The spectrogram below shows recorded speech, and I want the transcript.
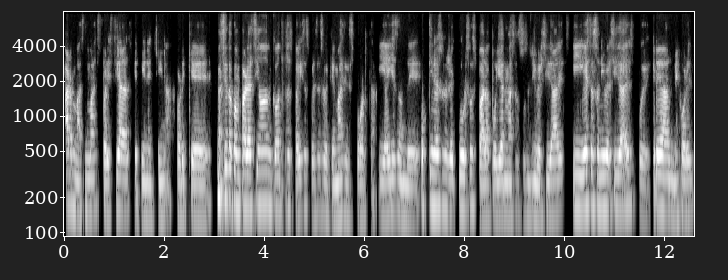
armas más preciadas que tiene China, porque haciendo comparación con otros países, pues es lo que más exporta. Y ahí es donde obtiene sus recursos para apoyar más a sus universidades. Y estas universidades, pues, crean mejores,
